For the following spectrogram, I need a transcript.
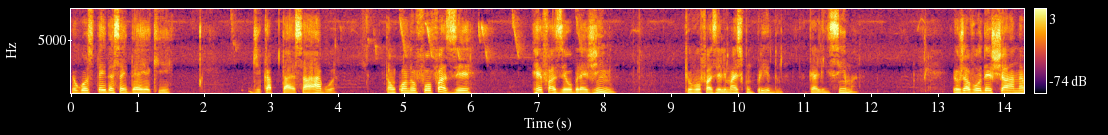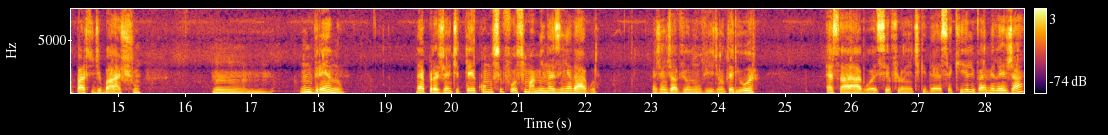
Eu gostei dessa ideia aqui de captar essa água. Então quando eu for fazer, refazer o brejinho, que eu vou fazer ele mais comprido, até ali em cima, eu já vou deixar na parte de baixo um, um dreno né, para a gente ter como se fosse uma minazinha d'água. A gente já viu num vídeo anterior, essa água, esse efluente que desce aqui, ele vai melejar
